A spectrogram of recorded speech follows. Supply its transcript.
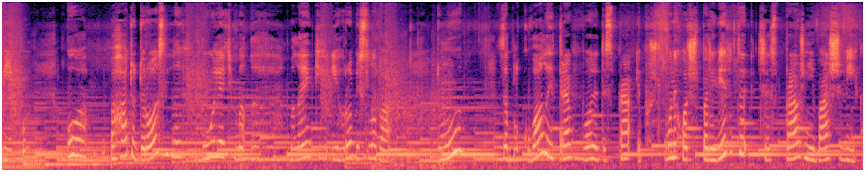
віку. Бо багато дорослих булять е, маленькі і грубі слова. Тому заблокували і треба вводити спра... Вони хочуть перевірити, чи справжній ваш вік.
